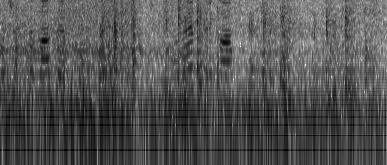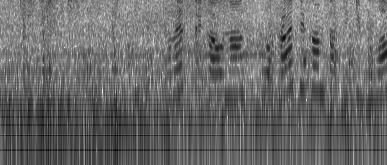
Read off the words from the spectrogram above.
хочу сказати, електрика. Електрика у нас по графікам, так як і була,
